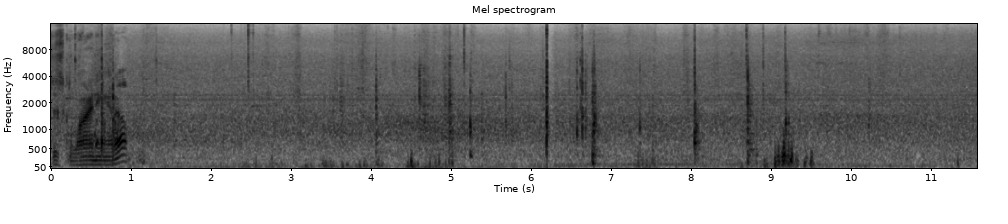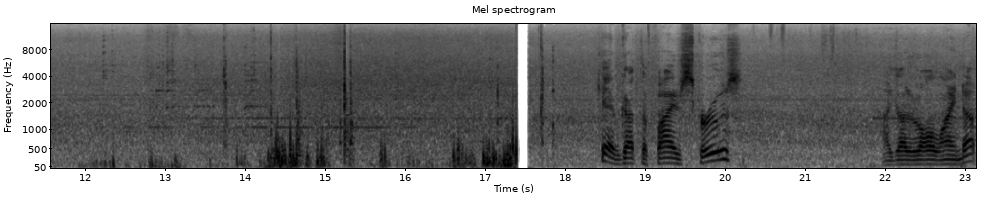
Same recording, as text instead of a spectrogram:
Just lining it up. Okay, I've got the five screws. I got it all lined up.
